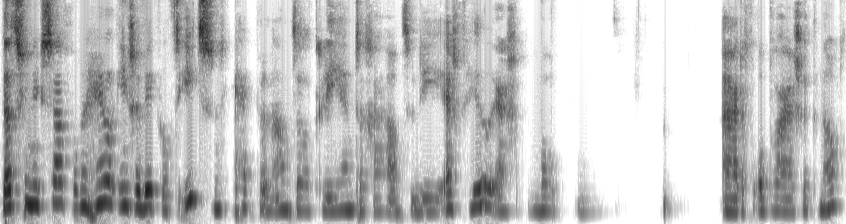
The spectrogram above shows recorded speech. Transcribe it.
Dat vind ik zelf ook een heel ingewikkeld iets. Ik heb een aantal cliënten gehad die echt heel erg aardig op waren geknapt.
